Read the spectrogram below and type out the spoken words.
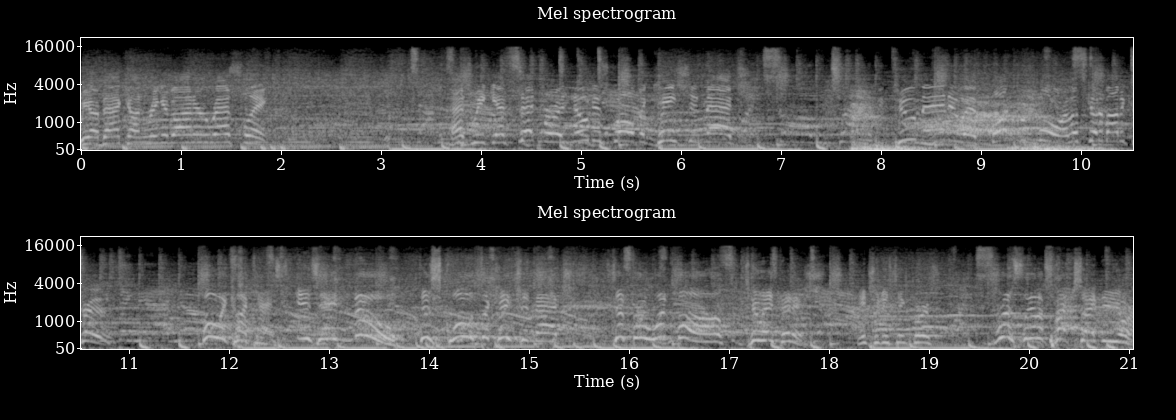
We are back on Ring of Honor Wrestling. As we get set for a no disqualification match. Two men who have fought before. Let's go to Bobby Cruz. Following contest is a no disqualification match set for one fall to a finish. Introducing first, wrestling out of Parkside, New York,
